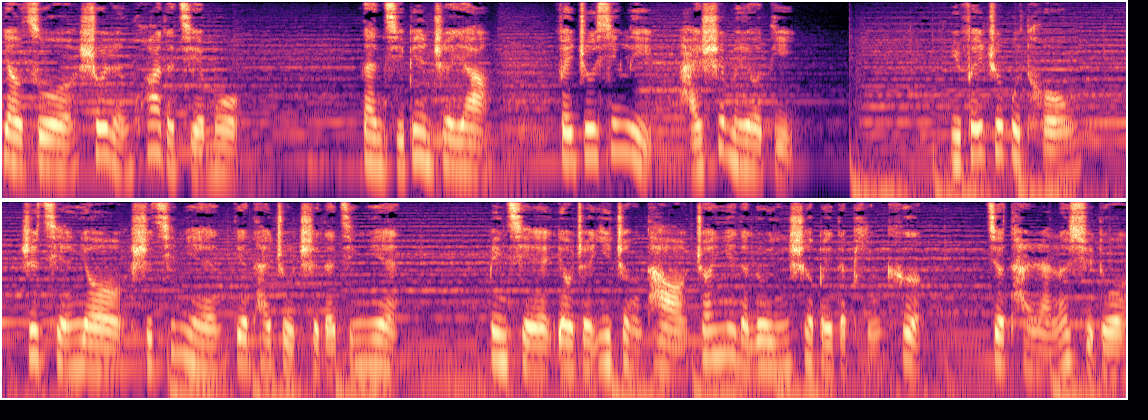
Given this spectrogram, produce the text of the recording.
要做说人话的节目。但即便这样，飞猪心里还是没有底。与飞猪不同，之前有十七年电台主持的经验，并且有着一整套专业的录音设备的平克，就坦然了许多。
